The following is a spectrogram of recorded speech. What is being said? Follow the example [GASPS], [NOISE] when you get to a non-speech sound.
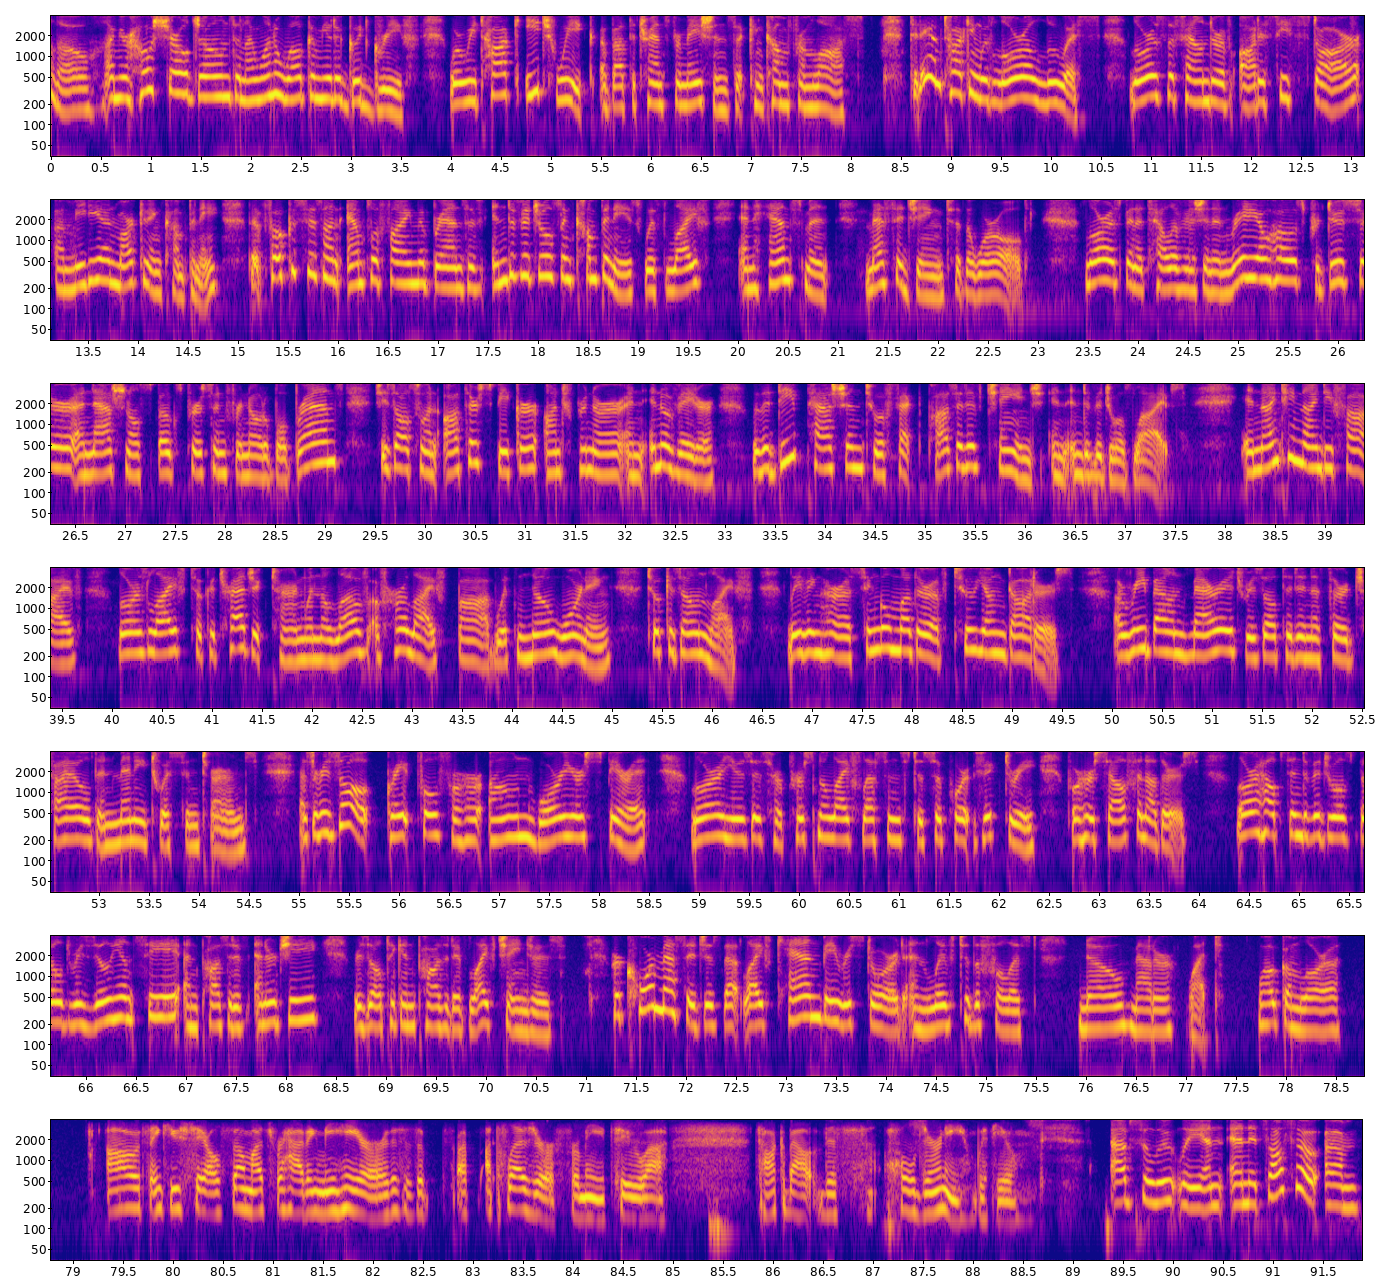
Hello, I'm your host, Cheryl Jones, and I want to welcome you to Good Grief, where we talk each week about the transformations that can come from loss. Today I'm talking with Laura Lewis. Laura's the founder of Odyssey Star, a media and marketing company that focuses on amplifying the brands of individuals and companies with life enhancement messaging to the world. Laura's been a television and radio host, producer, and national spokesperson for notable brands. She's also an author, speaker, entrepreneur, and innovator with a deep passion to affect positive change in individuals' lives. In 1995, Laura's life took a tragic turn when the love of her life, Bob, with no warning, took his own life, leaving her a single mother of two young daughters. A rebound marriage resulted in a third child and many twists and turns. As a result, grateful for her own warrior spirit, Laura uses her personal life lessons to support victory for herself and others. Laura helps individuals build resiliency and positive energy, resulting in positive life changes. Her core message is that life can be restored and lived to the fullest, no matter what. Welcome, Laura. Oh, thank you, Cheryl, so much for having me here. This is a, a, a pleasure for me to uh, talk about this whole journey with you. Absolutely, and and it's also um,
